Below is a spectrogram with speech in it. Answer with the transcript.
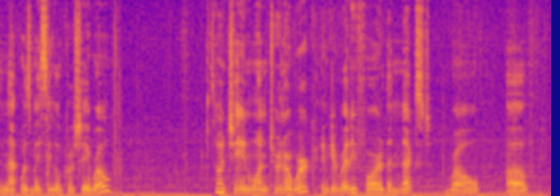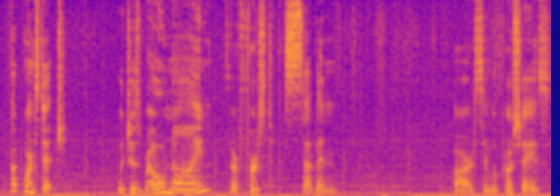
and that was my single crochet row. So we chain one, turn our work, and get ready for the next row of popcorn stitch, which is row nine. It's our first seven are single crochets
